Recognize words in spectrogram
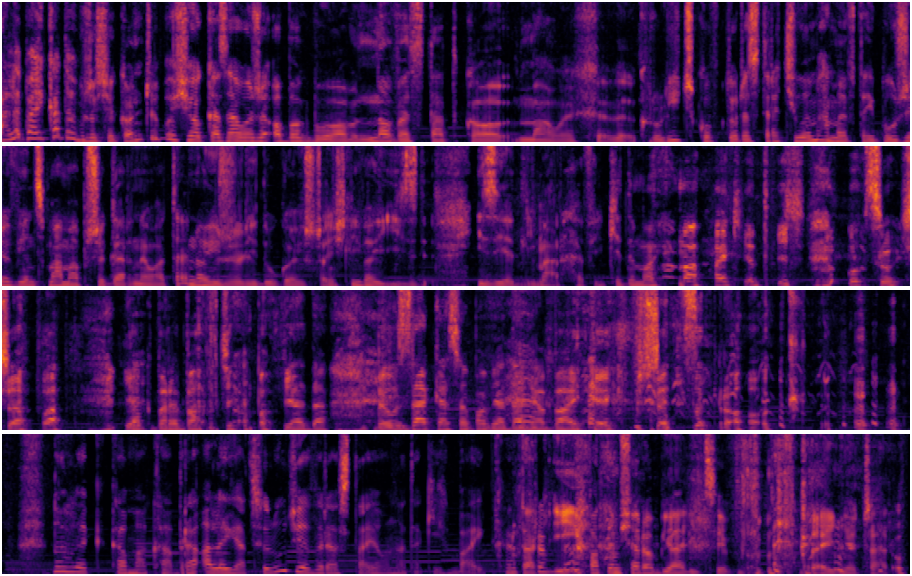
Ale bajka dobrze się kończy, bo się okazało, że obok było nowe statko małych e, króliczków, które straciły mamę w tej burzy, więc mama przygarnęła te, no i żyli długo i szczęśliwe i, i zjedli marchew. I kiedy moja mama kiedyś usłyszała, jak babcia opowiada, był zakaz opowiadania bajek przez rok. No lekka makabra, ale jacy ludzie wyrastają na takich bajkach, Tak, prawda? i, i potem się robi Alicję w, w Krainie Czarów.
